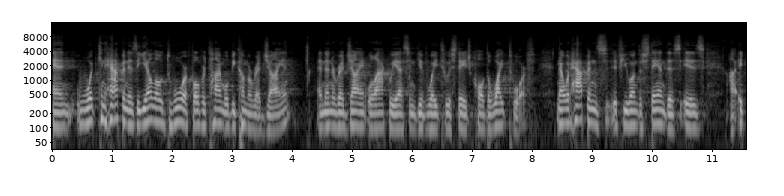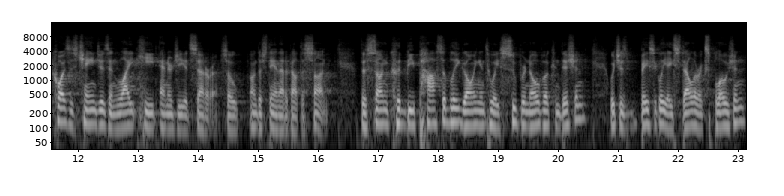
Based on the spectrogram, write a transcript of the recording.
And what can happen is a yellow dwarf over time will become a red giant, and then a red giant will acquiesce and give way to a stage called the white dwarf. Now, what happens, if you understand this, is uh, it causes changes in light, heat, energy, etc. So understand that about the sun. The sun could be possibly going into a supernova condition, which is basically a stellar explosion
